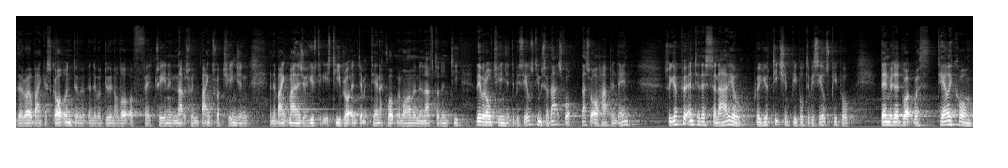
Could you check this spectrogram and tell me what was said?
the Royal Bank of Scotland, and they were doing a lot of uh, training, and that was when banks were changing, and the bank manager used to get his tea brought into him at 10 o'clock in the morning and afternoon tea. They were all changing to be sales teams, so that's what, that's what all happened then. So you're put into this scenario where you're teaching people to be salespeople. Then we did work with telecom,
